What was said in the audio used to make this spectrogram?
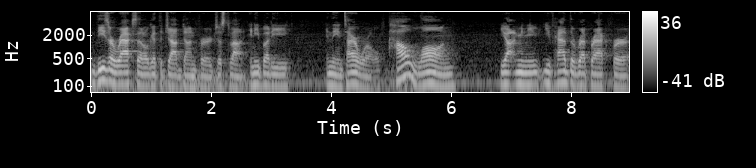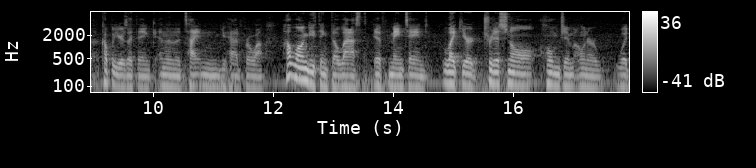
These are racks that'll get the job done for just about anybody in the entire world. How long? Yeah, I mean you, you've had the rep rack for a couple years, I think, and then the Titan you had for a while. How long do you think they'll last if maintained, like your traditional home gym owner would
